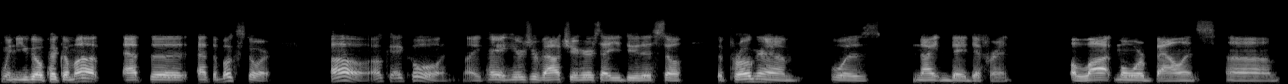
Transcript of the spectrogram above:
when you go pick them up at the at the bookstore oh, okay, cool. Like, hey, here's your voucher. Here's how you do this. So the program was night and day different, a lot more balance. Um,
